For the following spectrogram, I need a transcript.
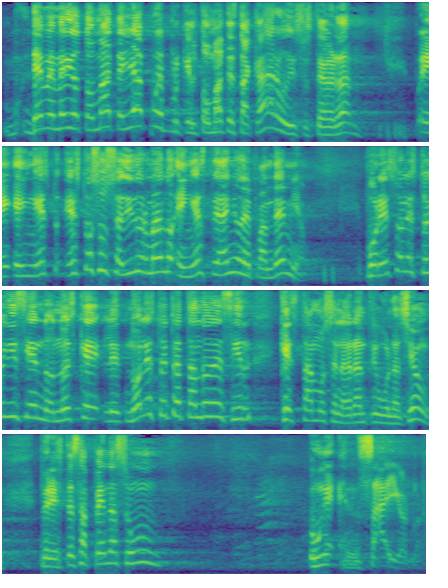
Deme medio tomate ya, pues, porque el tomate está caro, dice usted, ¿verdad? Esto, esto ha sucedido, hermano, en este año de pandemia. Por eso le estoy diciendo, no es que no le estoy tratando de decir que estamos en la gran tribulación, pero este es apenas un un ensayo, hermano.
